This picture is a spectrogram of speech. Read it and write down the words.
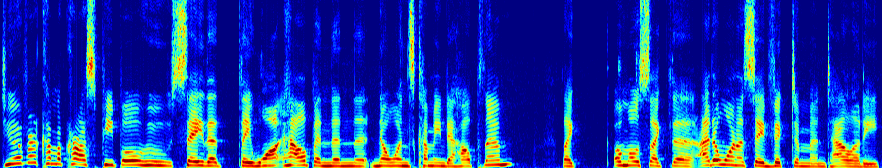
Do you ever come across people who say that they want help and then that no one's coming to help them? Like almost like the I don't want to say victim mentality,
